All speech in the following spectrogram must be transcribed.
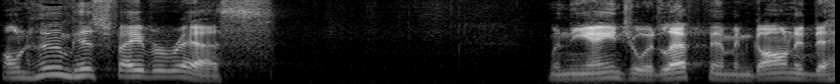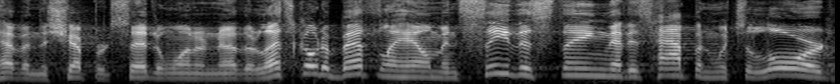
on whom his favor rests. When the angel had left them and gone into heaven, the shepherds said to one another, Let's go to Bethlehem and see this thing that has happened, which the Lord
